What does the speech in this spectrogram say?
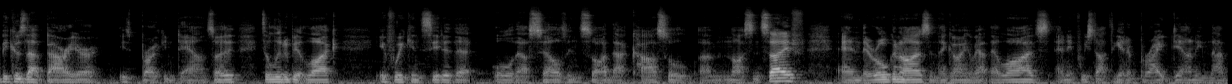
because that barrier is broken down. So it's a little bit like if we consider that all of our cells inside that castle are nice and safe and they're organized and they're going about their lives and if we start to get a breakdown in that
